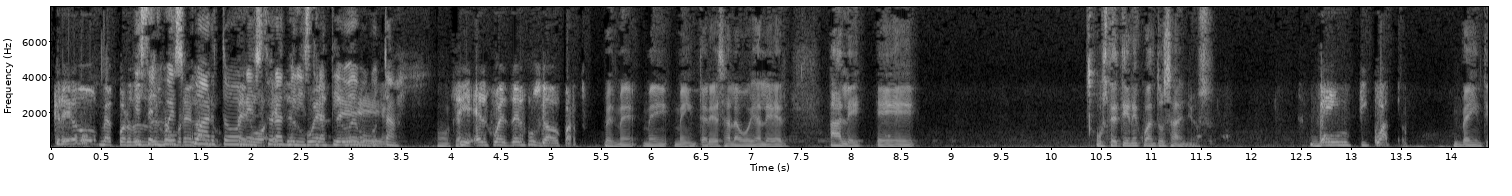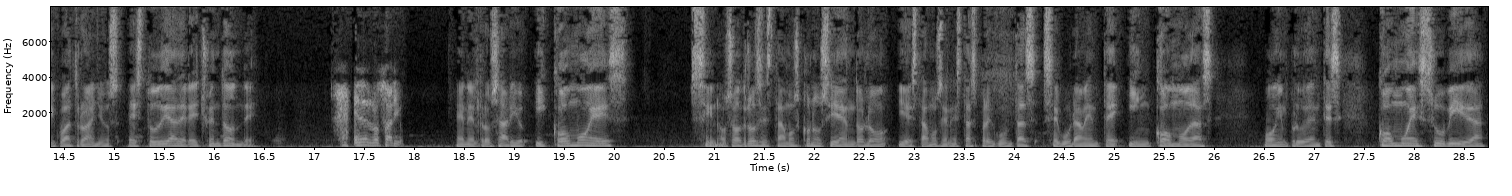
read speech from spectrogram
creo, me acuerdo. Es el juez nombre Lalo, cuarto, pero Néstor Administrativo de Bogotá. Sí, el juez del juzgado cuarto. Pues me, me, me interesa, la voy a leer. Ale, eh, ¿usted tiene cuántos años? 24, 24 años. ¿Estudia Derecho en dónde? en el Rosario. En el Rosario. ¿Y cómo es si nosotros estamos conociéndolo y estamos en estas preguntas seguramente incómodas o imprudentes, ¿cómo es su vida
